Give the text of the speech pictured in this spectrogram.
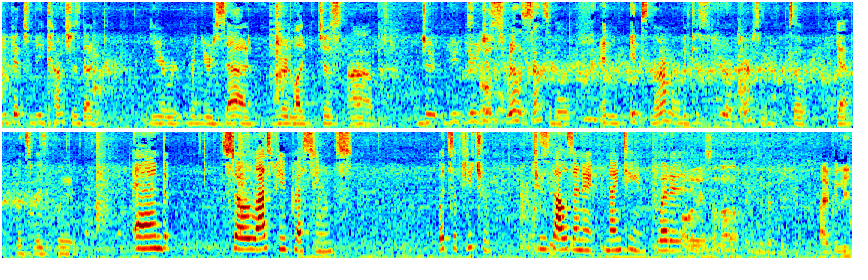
you get to be conscious that you're when you're sad you're like just um, you, you, you're just really sensible and it's normal because you're a person. So yeah that's basically it. And so last few questions. What's the future? 2019 what is, oh there's a lot of things in the future i believe.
